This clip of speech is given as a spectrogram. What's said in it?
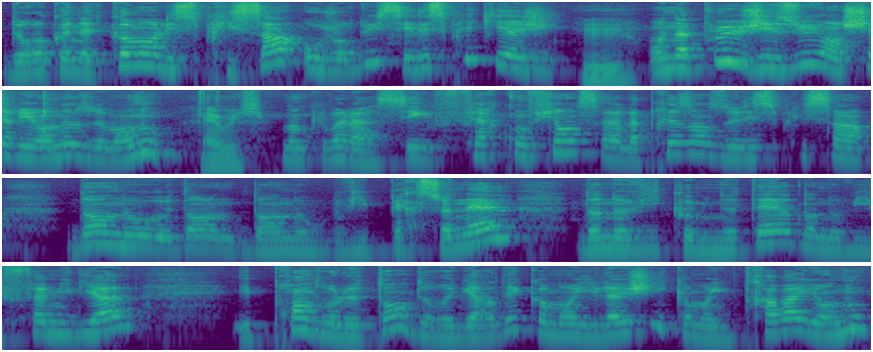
de reconnaître comment l'Esprit Saint, aujourd'hui, c'est l'Esprit qui agit. Hmm. On n'a plus Jésus en chair et en os devant nous. Eh oui. Donc voilà, c'est faire confiance à la présence de l'Esprit Saint dans nos, dans, dans nos vies personnelles, dans nos vies communautaires, dans nos vies familiales, et prendre le temps de regarder comment il agit, comment il travaille en nous.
